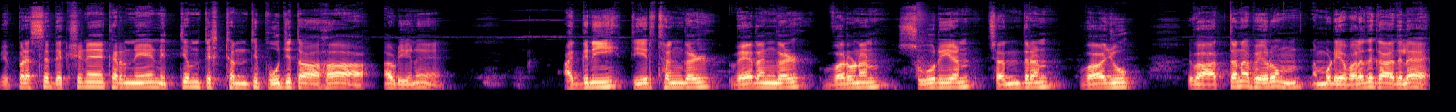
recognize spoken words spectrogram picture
விப்ரஸ்ய தட்சிணே கர்ணே நித்தியம் திஷ்டந்தி பூஜிதாக அப்படின்னு அக்னி தீர்த்தங்கள் வேதங்கள் வருணன் சூரியன் சந்திரன் வாயு இவ அத்தனை பேரும் நம்முடைய வலது காதில்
